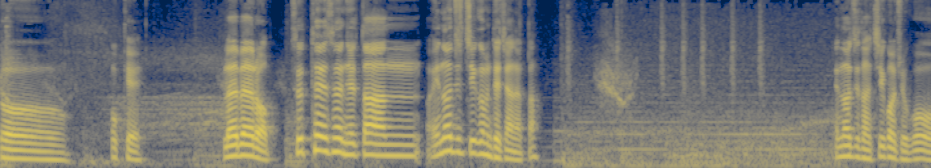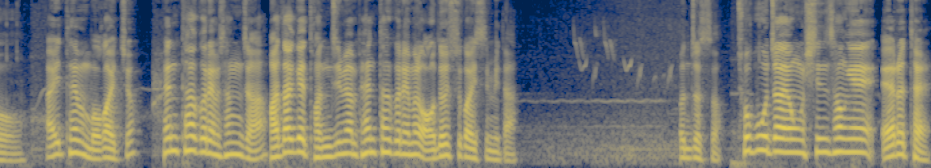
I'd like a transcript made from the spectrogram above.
어 오케이 레벨업. 스탯은 일단 에너지 찍으면 되지 않을까? 에너지 다 찍어주고. 아이템은 뭐가 있죠? 펜타그램 상자. 바닥에 던지면 펜타그램을 얻을 수가 있습니다. 던졌어. 초보자용 신성의 에르텔.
